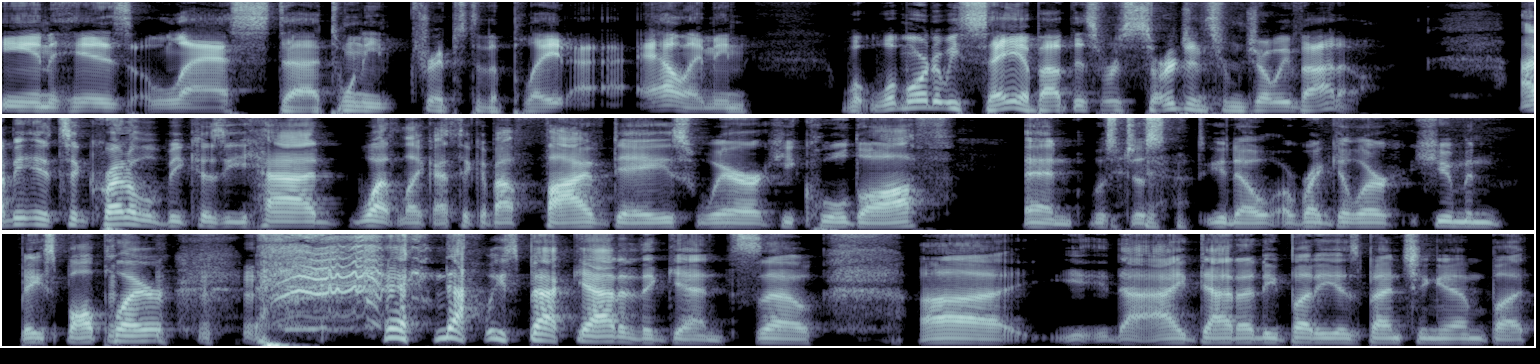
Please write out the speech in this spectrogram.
in his last uh, 20 trips to the plate. Al, I mean, what, what more do we say about this resurgence from Joey Votto? I mean, it's incredible because he had what, like I think about five days where he cooled off and was just, you know, a regular human baseball player. now he's back at it again. So uh, I doubt anybody is benching him, but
